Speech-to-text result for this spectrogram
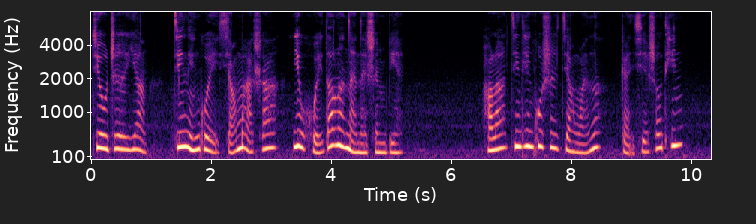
就这样，精灵鬼小玛莎又回到了奶奶身边。好了，今天故事讲完了，感谢收听。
